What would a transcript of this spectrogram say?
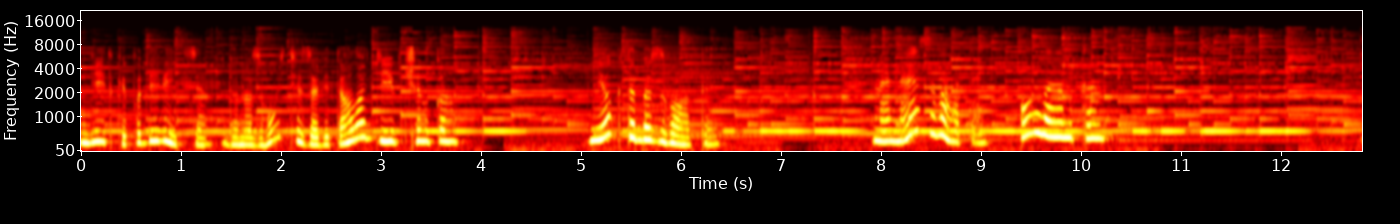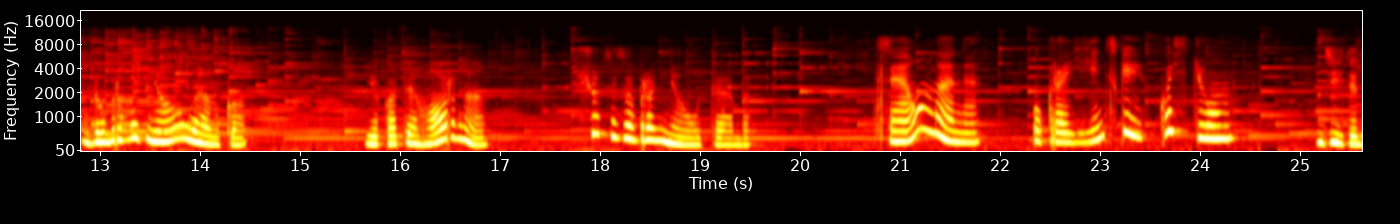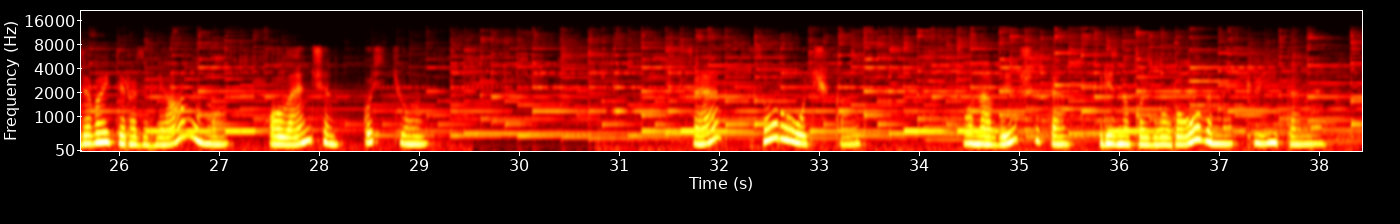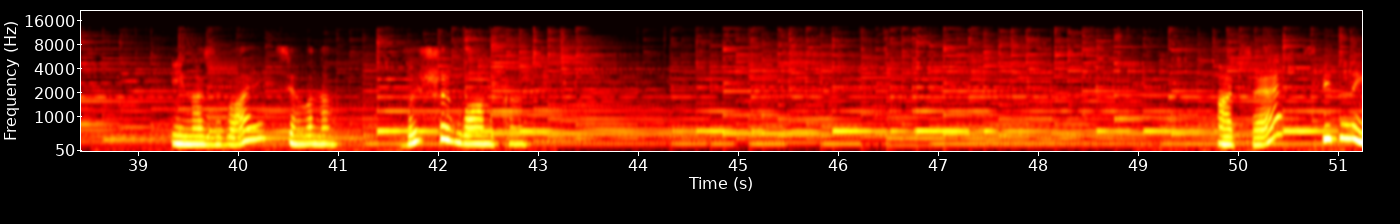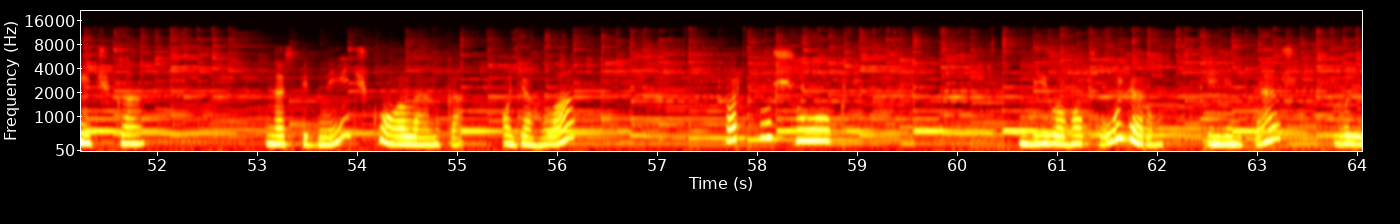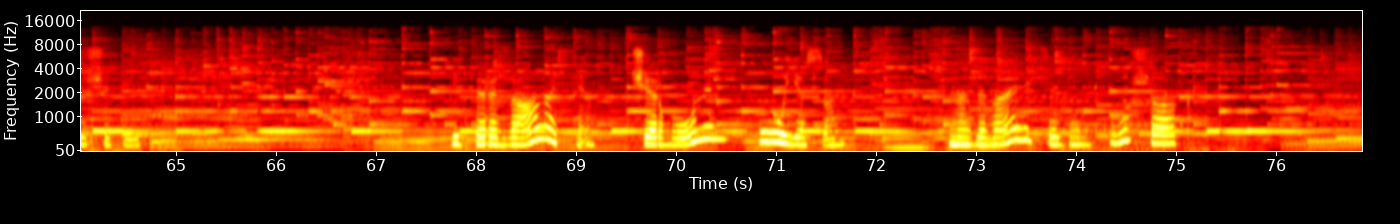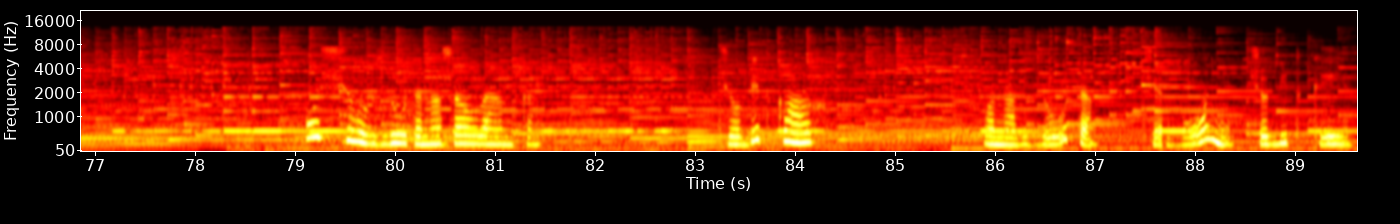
Дітки, подивіться, до нас гості завітала дівчинка. Як тебе звати? Мене звати Оленка. Доброго дня, Оленко. Яка ти гарна? Що це за вбрання у тебе? Це у мене український костюм. Діти, давайте розглянемо Оленчин костюм. Це сорочка. Вона вишита різнокольоровими квітами. І називається вона вишиванка. А це спідничка. На спідничку Оленка одягла фартушок білого кольору, і він теж вишитий. Підперезалася червоним поясом. Називається він лушак. Ось що взута наша Оленка. В чобітках. Вона взута червоні чобітки.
